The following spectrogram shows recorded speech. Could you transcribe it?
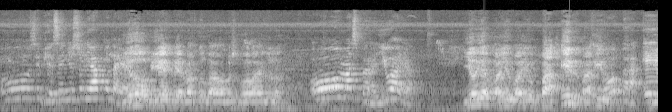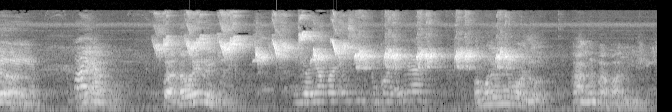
Oh, si biasa nyusuli aku ta ya? Yo, biyen biyen waktu bawa ke sekolah itu lho. Oh, Mas Bayu ah ya? Iya iya Bayu Bayu Pak Ir Pak Ir. Oh, Bair. Iya. Apa ya? Ini aku. Kok tau ini? Iya ya kok sibuk kok ya. Ngomong ini kok lu kangen bapak ini.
